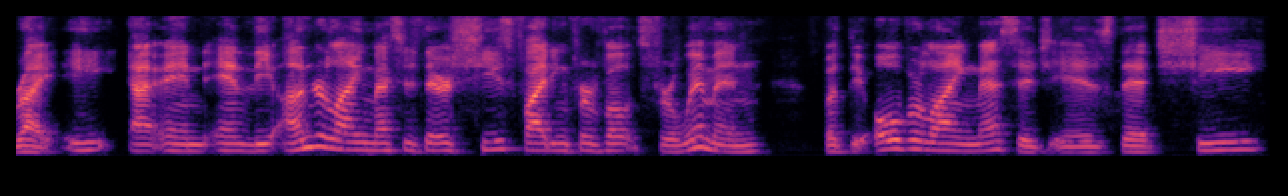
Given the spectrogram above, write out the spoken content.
Right. He, uh, and and the underlying message there, she's fighting for votes for women, but the overlying message is that she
